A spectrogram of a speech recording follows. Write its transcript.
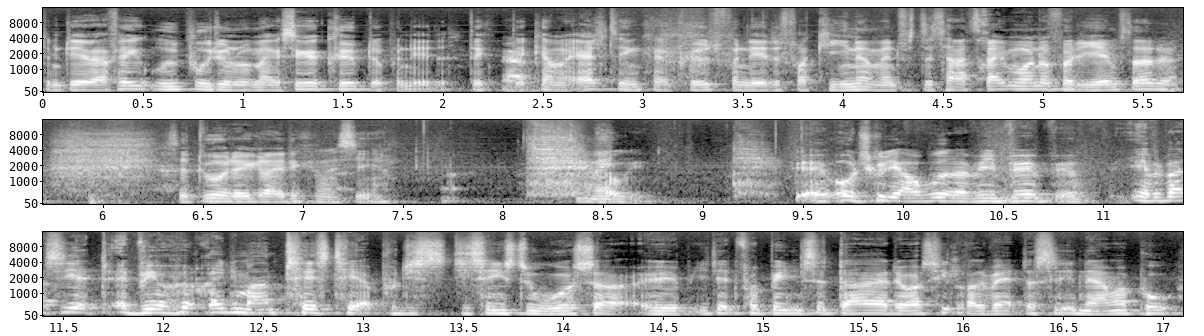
dem bliver i hvert fald ikke udbudt endnu. Man kan sikkert købe det på nettet. Det, ja. det kan man, alting kan købes på nettet fra Kina, men hvis det tager tre måneder for det hjem, så, er det, så dur det ikke rigtigt, kan man sige. Men, okay. Øh, undskyld, jeg afbryder dig. Jeg vil bare sige, at, at vi har hørt rigtig meget om test her på de, de seneste uger, så øh, i den forbindelse, der er det også helt relevant at se lidt nærmere på,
